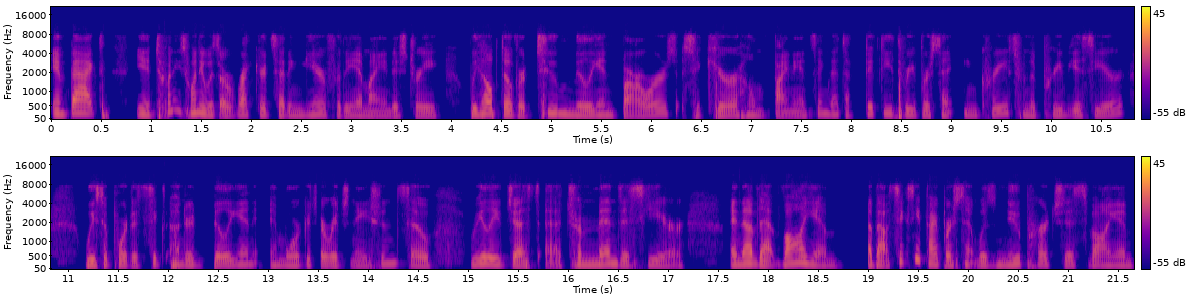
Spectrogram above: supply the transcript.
In fact, you know 2020 was a record-setting year for the MI industry. We helped over 2 million borrowers secure home financing. That's a 53% increase from the previous year. We supported 600 billion in mortgage origination, so really just a tremendous year. And of that volume, about 65% was new purchase volume,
